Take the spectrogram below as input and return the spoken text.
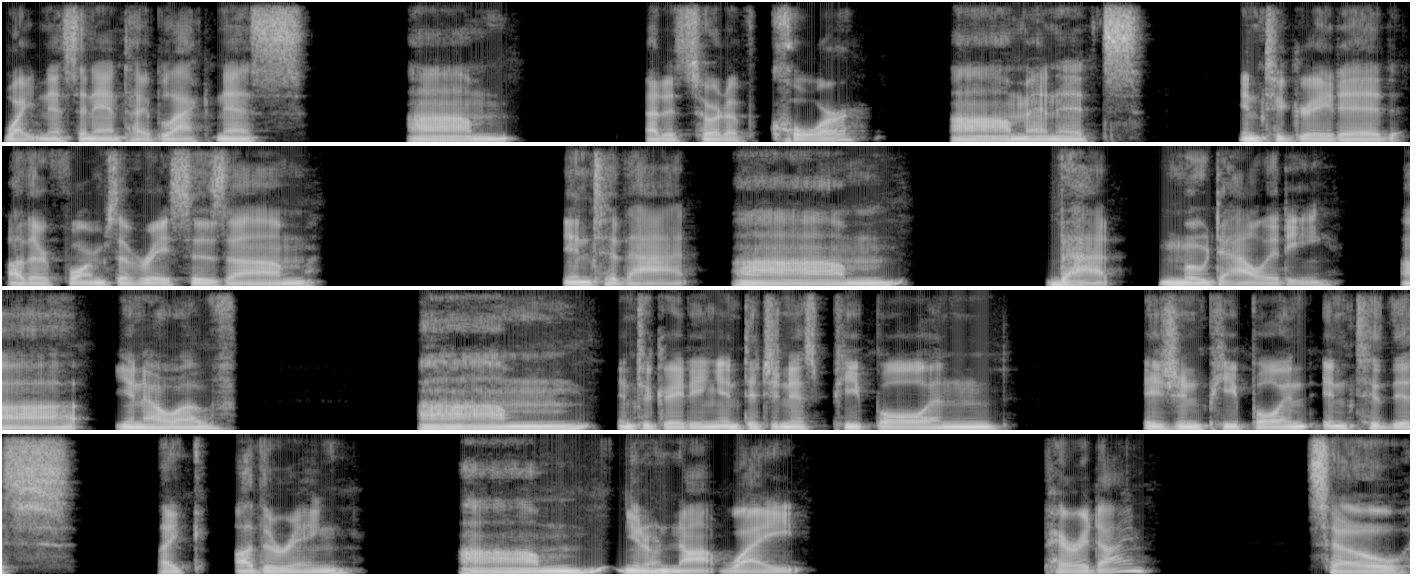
whiteness and anti-blackness um, at its sort of core, um, and it's integrated other forms of racism into that um, that modality, uh, you know, of um, integrating indigenous people and Asian people in, into this like othering, um, you know, not white paradigm. So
